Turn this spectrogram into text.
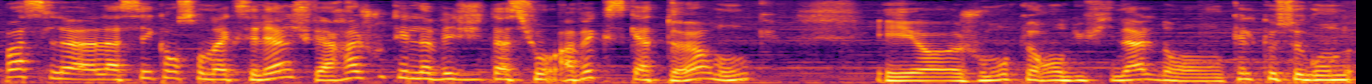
passe la, séquence en accéléré, je vais rajouter de la végétation avec scatter donc, et euh, je vous montre le rendu final dans quelques secondes.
